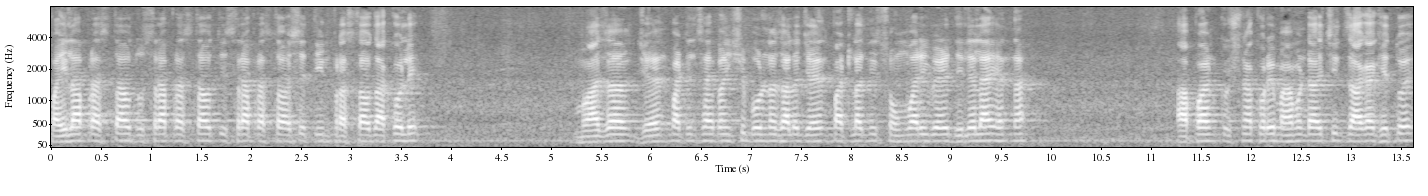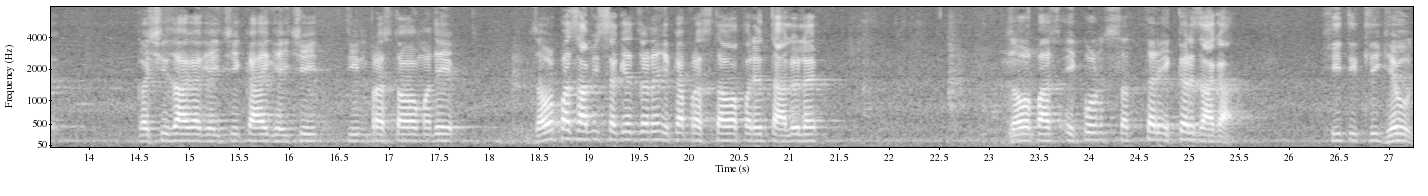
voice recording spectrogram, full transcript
पहिला प्रस्ताव दुसरा प्रस्ताव तिसरा प्रस्ताव असे तीन प्रस्ताव दाखवले. माझं जयंत पाटील साहेबांशी बोलणं झालं. जयंत पाटलांनी सोमवारी वेळ दिलेला आहे यांना. आपण कृष्णा खोरे महामंडळाची जागा घेतोय. कशी जागा घ्यायची काय घ्यायची तीन प्रस्तावामध्ये जवळपास आम्ही सगळेजण एका प्रस्तावापर्यंत आलेलो आहे. जवळपास एकोणसत्तर एकर जागा ही तिथली घेऊन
